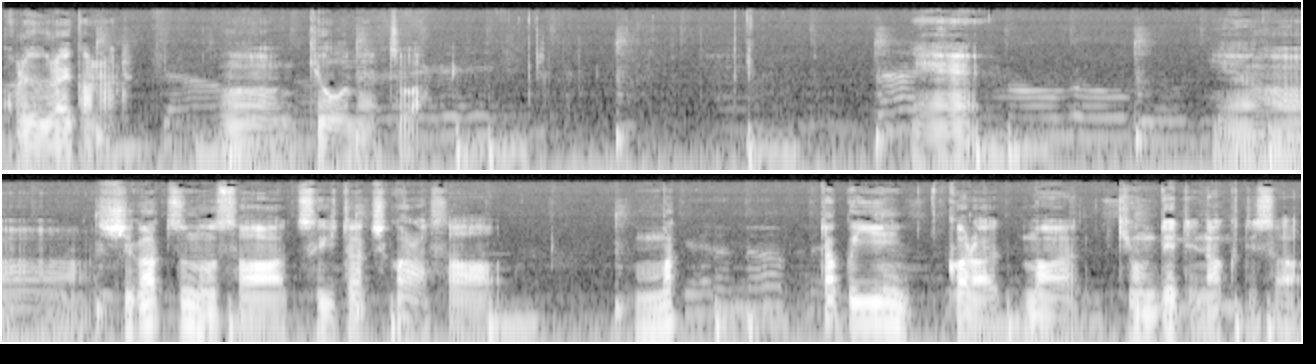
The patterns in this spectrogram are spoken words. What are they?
これぐらいかな。うん今日のやつは。ねえ。いや4月のさ1日からさ全く家からまあ基本出てなくてさ。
